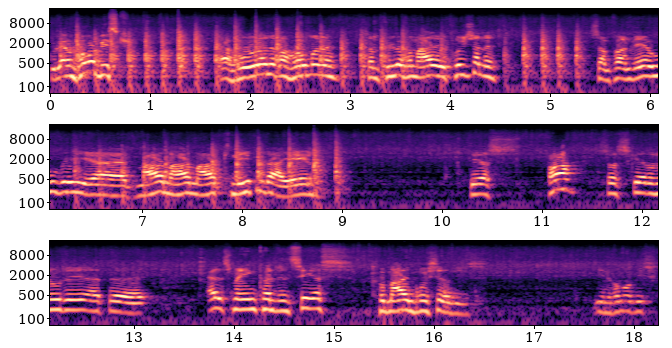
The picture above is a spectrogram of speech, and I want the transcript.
Du laver en hummerbisk. af hovederne fra hummerne, som fylder for meget i fryserne, som for enhver UV er et meget, meget, meget knepent areal. Derfor så sker der nu det, at øh, al smagen kondenseres på meget improviseret vis i en hummerbisk.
